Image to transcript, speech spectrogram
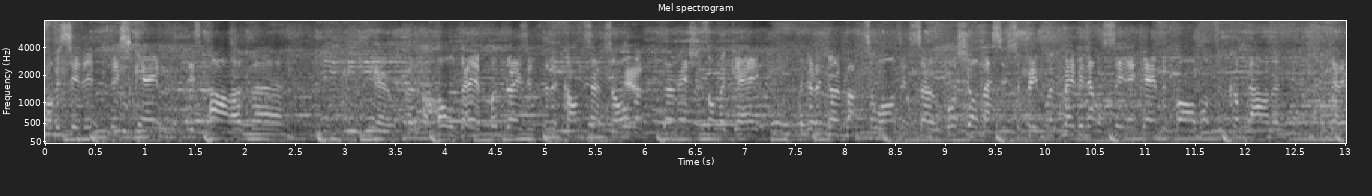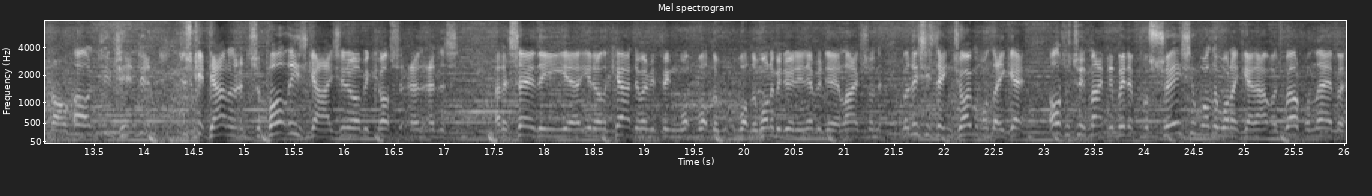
obviously this game is part of uh, you know, a, whole day of fundraising for the concept. So all yeah. the donations on the gate are going to go back towards it. So what's your message to people who maybe not seen a game before, want to come down and, and get involved? Oh, just get down and support these guys, you know, because and, and I say the uh, you know they can't do everything what, what, what they want to be doing in everyday life. So, but this is the enjoyment what they get. Also, too, it might be a bit of frustration what they want to get out as well from there. But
